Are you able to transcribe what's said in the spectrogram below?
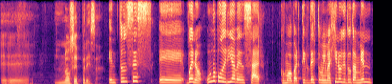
eh, no se expresa. entonces, eh, bueno, uno podría pensar, como a partir de esto, me imagino que tú también,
